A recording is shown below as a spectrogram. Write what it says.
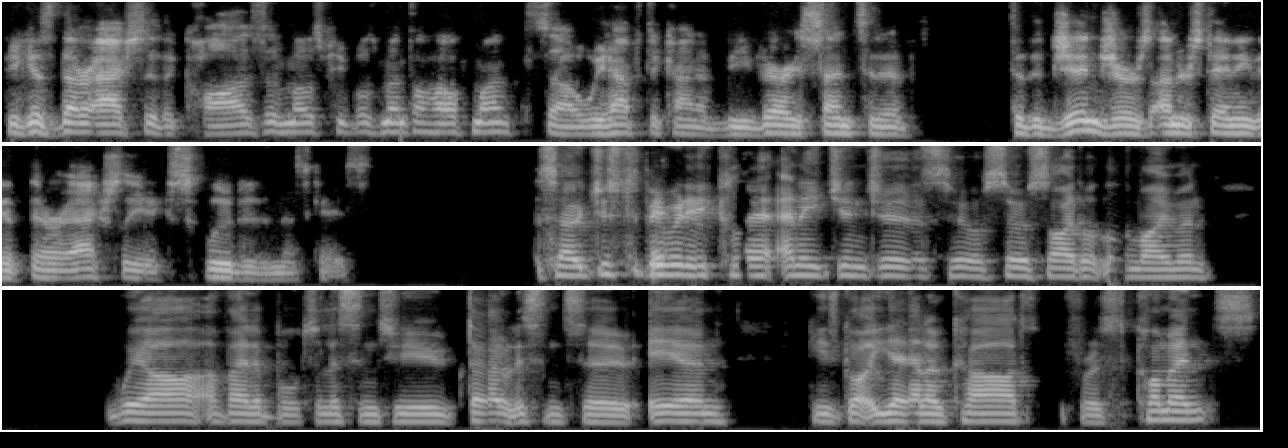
because they're actually the cause of most people's mental health month. So we have to kind of be very sensitive to the gingers, understanding that they're actually excluded in this case. So just to be really clear, any gingers who are suicidal at the moment, we are available to listen to you. Don't listen to Ian. He's got a yellow card for his comments.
